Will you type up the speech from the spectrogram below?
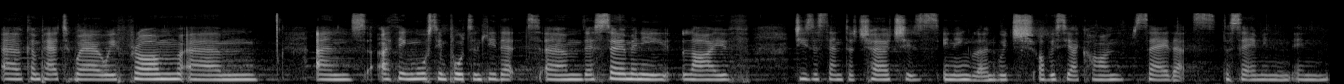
uh, compared to where we're from. Um, and I think most importantly that um, there's so many live Jesus-centered churches in England, which obviously I can't say that's the same in, in,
